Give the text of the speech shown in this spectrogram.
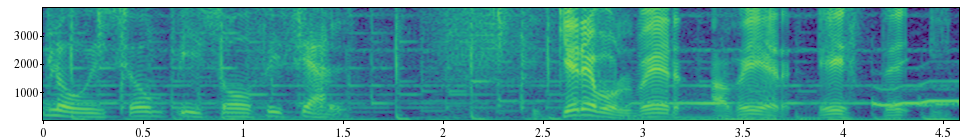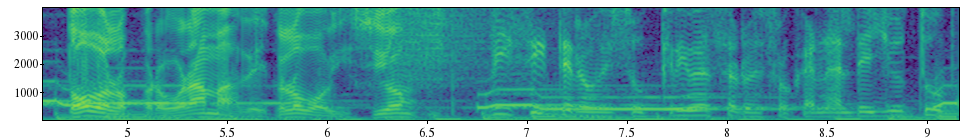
Globovisión Piso Oficial. Si quiere volver a ver este y todos los programas de Globovisión, visítenos y suscríbase a nuestro canal de YouTube.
